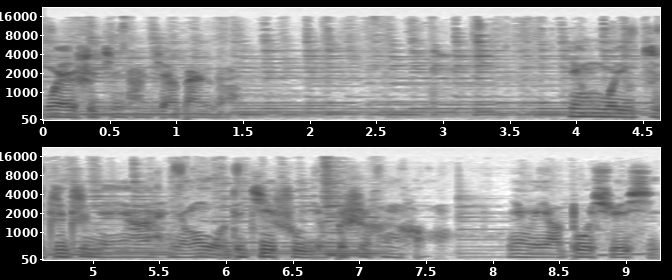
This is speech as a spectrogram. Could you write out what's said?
我也是经常加班的，因为我有自知之明呀，因为我的技术也不是很好，因为要多学习。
